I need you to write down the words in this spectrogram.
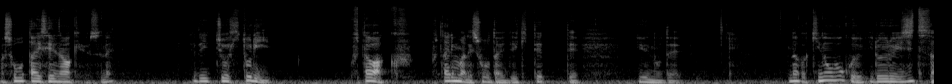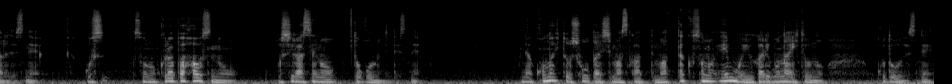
まあ、招待制なわけですね。で一応1人2枠2人まで招待できてっていうのでなんか昨日僕いろいろいじってたらですねそのクラブハウスのお知らせのところにですねこの人を招待しますかって全くその縁もゆかりもない人のことをですね、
